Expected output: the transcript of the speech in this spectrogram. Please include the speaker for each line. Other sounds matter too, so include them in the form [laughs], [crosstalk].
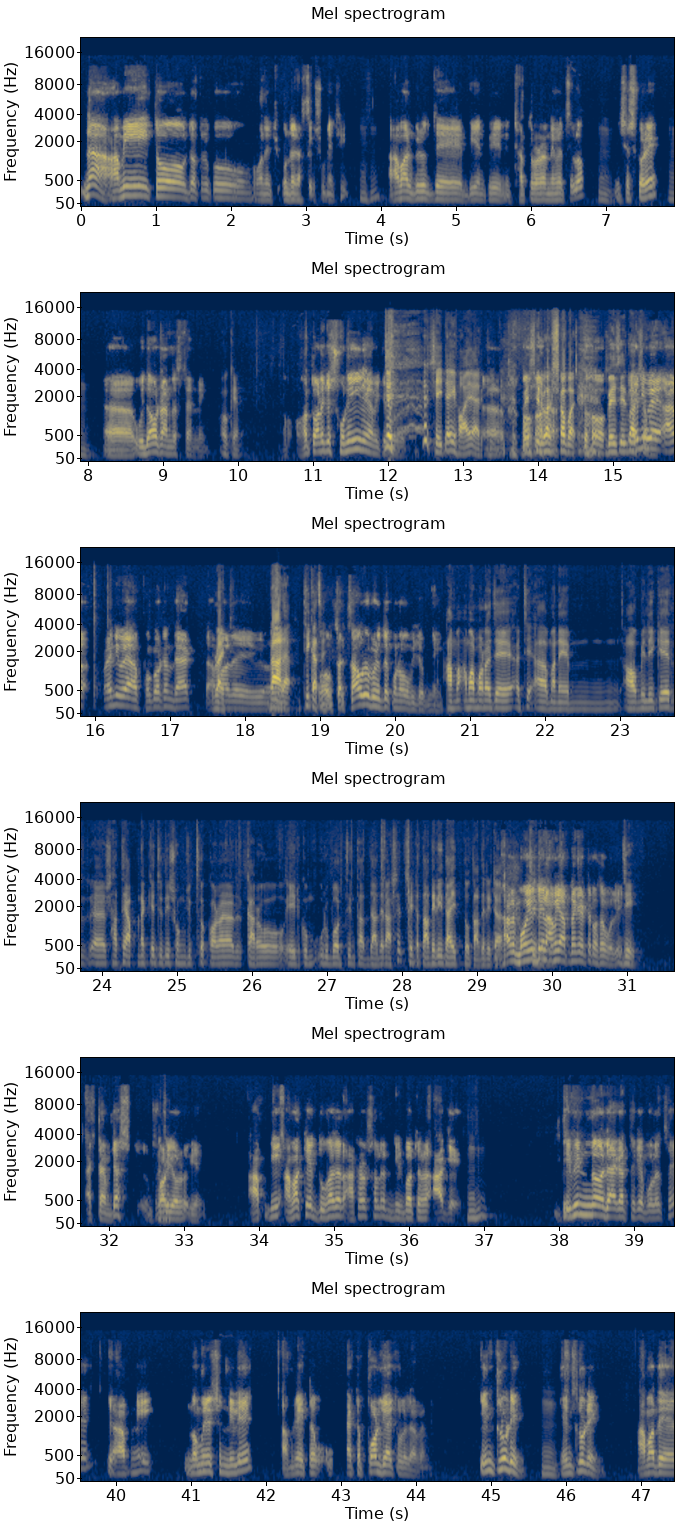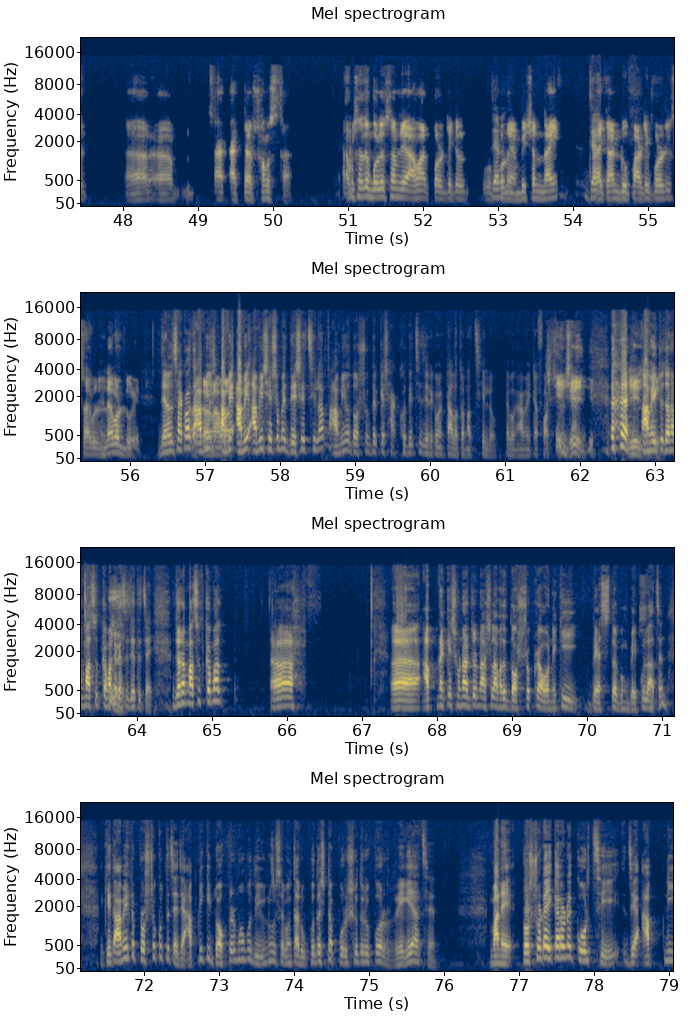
Speaker 1: না আমি তো যতটুকু মানে ওদের কাছ থেকে শুনেছি আমার বিরুদ্ধে বিএনপির ছাত্ররা নেমেছিল বিশেষ করে উইদাউট আন্ডারস্ট্যান্ডিং
Speaker 2: ওকে।
Speaker 1: হয়তো অনেকে শুনেই নেই আমি [laughs]
Speaker 2: সেইটাই হয় আর বেশিরভাগ সময় বেশিরভাগ সময়
Speaker 1: I- anyway, I've forgotten আমার
Speaker 2: না না ঠিক আছে।
Speaker 1: কারোর বিরুদ্ধে কোনো অভিযোগ নেই।
Speaker 2: আমা- আমার মনে হয় যে মানে আওয়ামী লীগের সাথে আপনাকে যদি সংযুক্ত করার কারও এরকম উর্বর চিন্তা যাদের আসে সেটা তাদেরই দায়িত্ব তাদের এটা
Speaker 1: মহিউদ্দিন আমি আপনাকে একটা কথা বলি।
Speaker 2: জি।
Speaker 1: একটা জাস্ট ফর ইয়ে। আপনি আমাকে দুহাজার আঠারো সালের নির্বাচনের আগে বিভিন্ন জায়গা থেকে বলেছে যে আপনি নমিনেশন নিলে আপনি একটা একটা পর্যায়ে চলে যাবেন। ইনক্লুডিং ইনক্লুডিং আমাদের একটা সংস্থা। আমি সাথে বলেছিলাম যে আমার পলিটিক্যাল কোনো অ্যাম্বিশন নাই। I can do party politics I will never do it
Speaker 2: general সাকাত আমি আমি আমি আমি সে সময় দেশে ছিলাম আমিও দর্শকদেরকে সাক্ষ্য দিচ্ছি যেরকম একটা আলোচনা ছিল এবং আমি এটা ফর
Speaker 1: জি জি [laughs] জি, জি,
Speaker 2: আমি একটু জনাব মাসুদ কামালের কাছে যেতে চাই। জনাব মাসুদ কামাল আপনাকে শোনার জন্য আসলে আমাদের দর্শকরা অনেকেই ব্যস্ত এবং বেকুল আছেন। কিন্তু আমি একটা প্রশ্ন করতে চাই যে আপনি কি ডক্টর মোহাম্মদ ইউনুস এবং তার উপদেষ্টা পরিষদের উপর রেগে আছেন? মানে প্রশ্নটা এই কারণে করছি যে আপনি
